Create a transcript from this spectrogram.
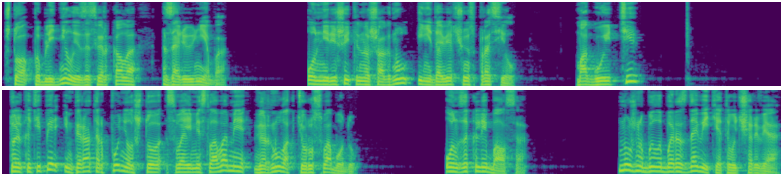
что побледнело и засверкало зарю неба. Он нерешительно шагнул и недоверчиво спросил. «Могу идти?» Только теперь император понял, что своими словами вернул актеру свободу. Он заколебался. Нужно было бы раздавить этого червя.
